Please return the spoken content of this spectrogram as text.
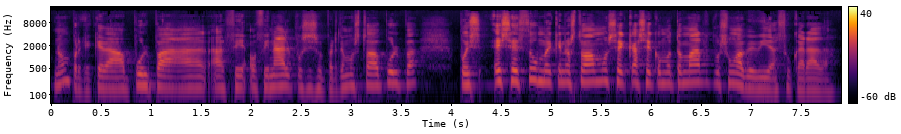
non? Porque queda a pulpa al fi, ao final, pois iso, perdemos toda a pulpa, pois ese zume que nos tomamos é case como tomar pois unha bebida azucarada.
